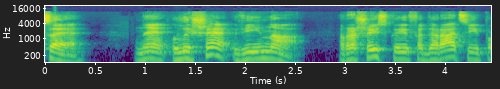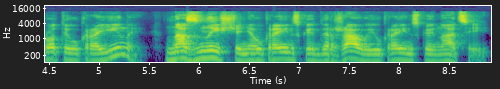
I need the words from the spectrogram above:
це не лише війна Російської Федерації проти України на знищення української держави і української нації,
